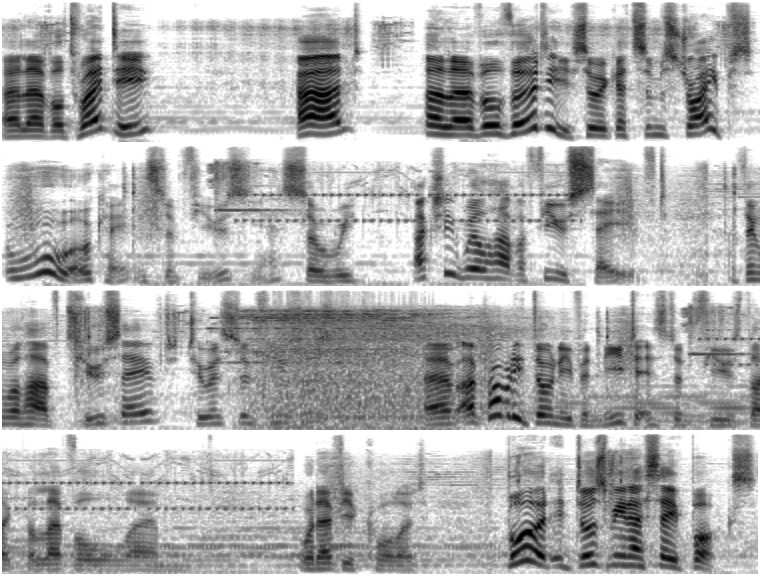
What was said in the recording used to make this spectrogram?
a level 20, and a level 30. So we get some stripes. Ooh, okay. Instant fuse. Yes. So we actually will have a few saved. I think we'll have two saved, two instant fuses. Um, I probably don't even need to instant fuse like the level, um, whatever you call it. But it does mean I save books,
